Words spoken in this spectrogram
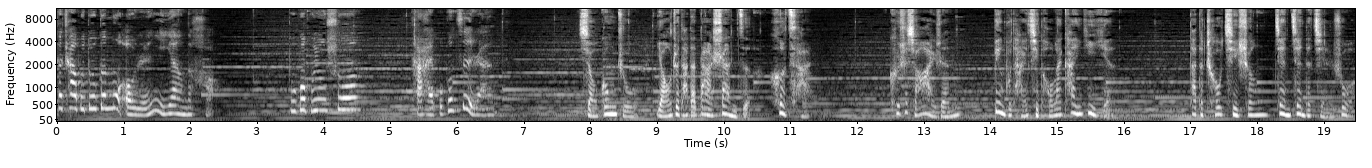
他差不多跟木偶人一样的好。不过不用说，他还不够自然。小公主摇着她的大扇子喝彩，可是小矮人并不抬起头来看一眼。他的抽泣声渐渐的减弱。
